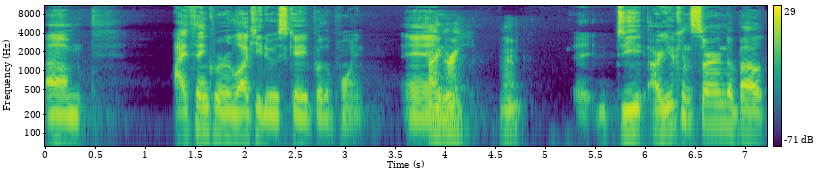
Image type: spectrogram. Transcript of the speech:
um, I think we were lucky to escape with a point. And I agree. Yeah. Do you, are you concerned about?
